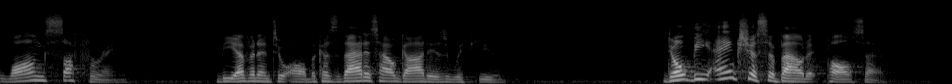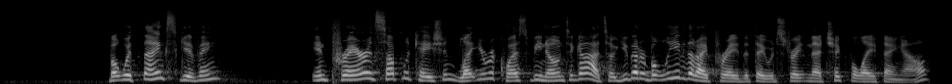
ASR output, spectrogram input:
long suffering be evident to all because that is how God is with you. Don't be anxious about it, Paul says. But with thanksgiving, in prayer and supplication, let your requests be known to God. So you better believe that I prayed that they would straighten that Chick fil A thing out.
